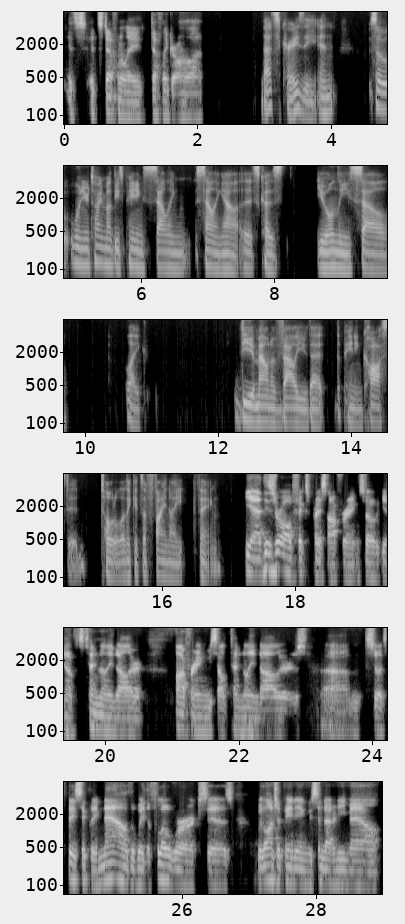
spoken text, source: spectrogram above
it's it's definitely definitely growing a lot. That's crazy. And so when you're talking about these paintings selling selling out, it's because you only sell like the amount of value that the painting costed total. I think it's a finite thing. Yeah, these are all fixed price offerings. So you know, if it's ten million dollar offering, we sell $10 million. Um, so it's basically now the way the flow works is we launch a painting, we send out an email,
